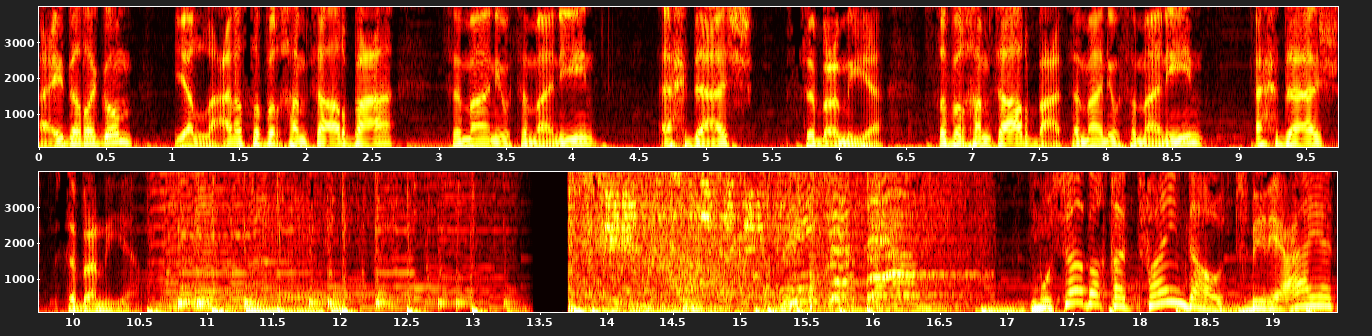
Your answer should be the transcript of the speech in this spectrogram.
أعيد الرقم؟ يلا على صفر خمسة أربعة ثمانية وثمانين أحد سبعمية. صفر خمسة أربعة ثمانية وثمانين أحد سبعمية. مسابقة Find Out برعاية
